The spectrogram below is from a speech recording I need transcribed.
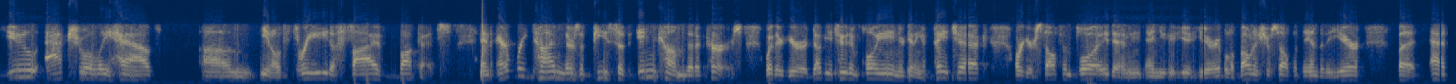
you actually have, um, you know, three to five buckets. And every time there's a piece of income that occurs, whether you're a W 2 employee and you're getting a paycheck, or you're self employed and, and you, you, you're able to bonus yourself at the end of the year, but at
